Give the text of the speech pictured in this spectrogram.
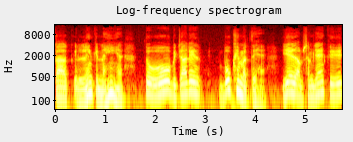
کا لنک نہیں ہے، تو وہ بیچارے بھوکھے مرتے ہیں۔ یہ آپ سمجھیں کہ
